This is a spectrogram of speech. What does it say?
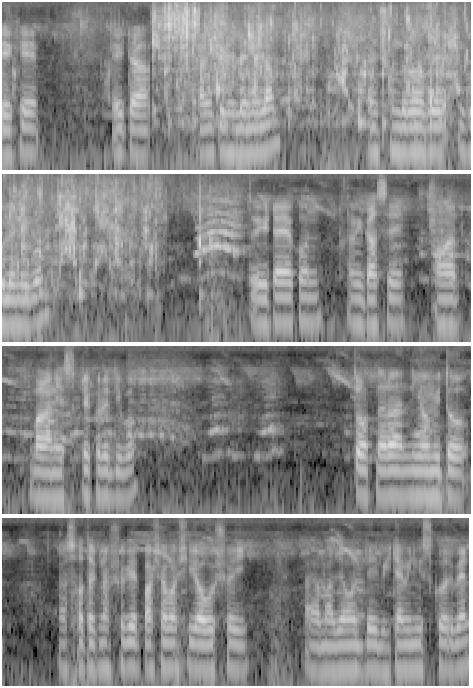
রেখে এটা পানিতে ঢেলে নিলাম। সুন্দরভাবে গুলে নিব। তো এটা এখন আমি গাছে আমার বাগানে স্প্রে করে দিব। তো আপনারা নিয়মিত শতকনাশকের পাশাপাশি অবশ্যই মাঝে মধ্যে ভিটামিন ইউজ করবেন।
